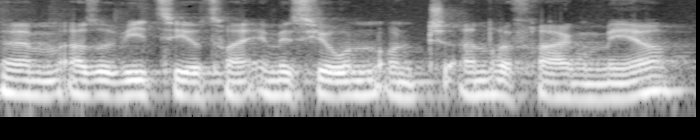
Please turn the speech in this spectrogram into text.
Also wie CO2-Emissionen und andere Fragen mehr.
